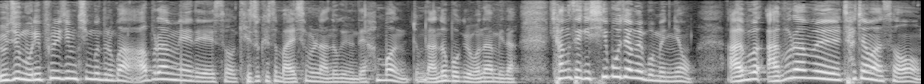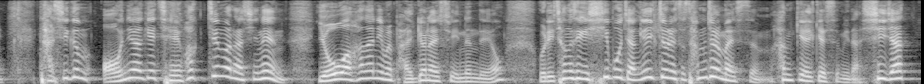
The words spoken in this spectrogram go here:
요즘 우리 프리즘 친구들과 아브라함에 대해서 계속해서 말씀을 나누고 있는데 한번 좀 나눠보기를 원합니다. 창세기 15장을 보면요. 아브, 아브라함을 찾아와서 다시금 언약의 재확증을 하시는 여호와 하나님을 발견할 수 있는데요. 우리 창세기 15장 1절에서 3절 말씀 함께 읽겠습니다. 시작.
